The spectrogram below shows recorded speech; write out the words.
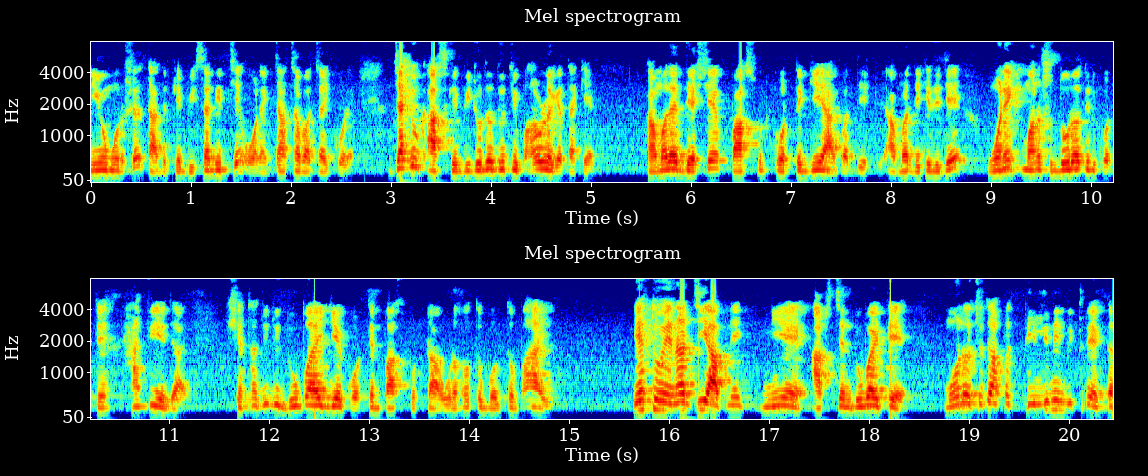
নিয়ম অনুসারে তাদেরকে ভিসা দিচ্ছে অনেক যাচা বাছাই করে। যাই হোক, আজকে ভিডিওটা যদি ভালো লেগে থাকে, আমাদের দেশে পাসপোর্ট করতে গিয়ে একবার আমরা দেখেছি যে অনেক মানুষ দৌড়াদৌড়ি করতে হাঁপিয়ে যায়। সেটা যদি দুবাই গিয়ে করতেন পাসপোর্টটা ওরা হয়তো বলতো, ভাই, এত এনার্জি আপনি নিয়ে আসছেন দুবাইতে মনে হচ্ছে যে আপনি তিন দিনের ভিতরে একটা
